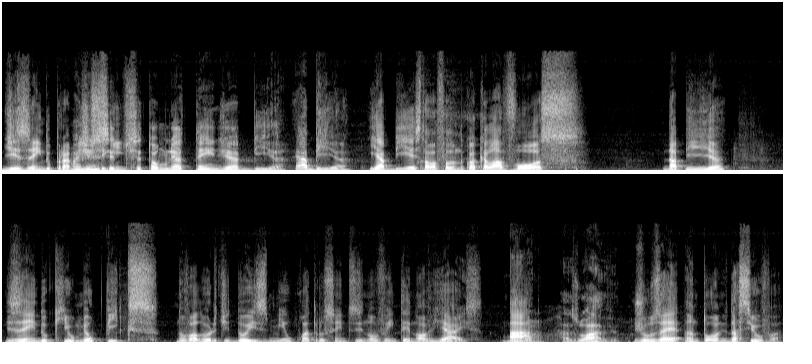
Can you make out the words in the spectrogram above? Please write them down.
dizendo para mim o Imagina se, seguinte: se tua mulher atende a Bia. é a Bia. E a Bia estava falando com aquela voz da Bia, dizendo que o meu Pix, no valor de 2.499 reais, a Razoável. José Antônio da Silva,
